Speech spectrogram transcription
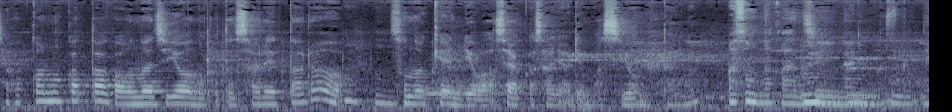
じゃあ他の方が同じようなことされたら、その権利はさやかさんにありますよみたいな？あそんな感じになりますかね、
